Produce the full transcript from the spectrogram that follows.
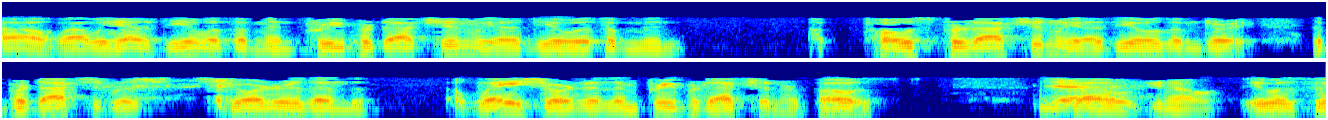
oh well, we had to deal with them in pre-production. We had to deal with them in post-production. We had to deal with them during the production was shorter than the way shorter than pre-production or post. Yeah. So you know, it was a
